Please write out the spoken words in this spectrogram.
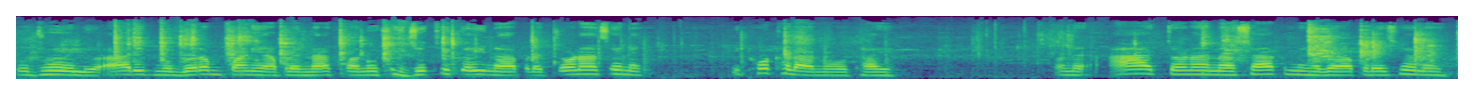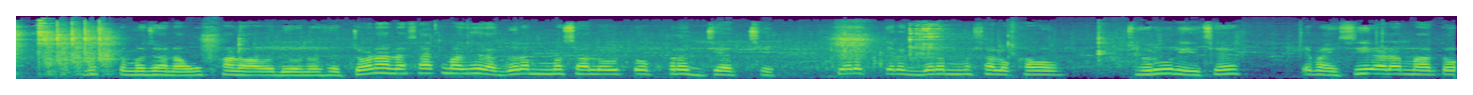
તો જોઈ લ્યો, આ રીતનું ગરમ પાણી આપણે નાખવાનું છે, જેથી કરીને આપણા ચણા છે ને એ ઠોઠડા ન થાય. અને આ ચણાના શાકને હવે આપણે છે ને મસ્ત મજાના ઉખાણો આવવા દેવાનો છે. ચણાના શાકમાં જરા ગરમ મસાલો તો ફરજિયાત છે. ક્યારેક ક્યારેક ગરમ મસાલો ખાવો જરૂરી છે. એમાંય શિયાળામાં તો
